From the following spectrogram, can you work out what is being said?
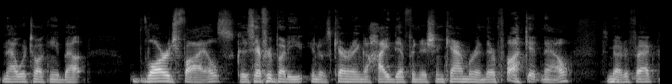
Now we're talking about large files because everybody you know is carrying a high definition camera in their pocket now. As a matter of fact,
